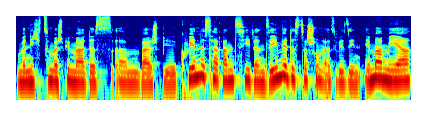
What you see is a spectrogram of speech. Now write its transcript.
Und wenn ich zum Beispiel mal das ähm, Beispiel Queerness heranziehe, dann sehen wir das da schon. Also wir sehen immer mehr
